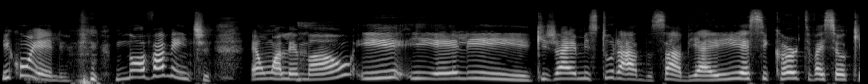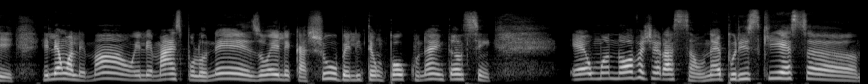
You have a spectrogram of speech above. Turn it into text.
e com ele, novamente. É um alemão e, e ele que já é misturado, sabe? E aí esse Kurt vai ser o quê? Ele é um alemão, ele é mais polonês, ou ele é cachuba, ele tem um pouco, né? Então, assim, é uma nova geração, né? Por isso que essa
